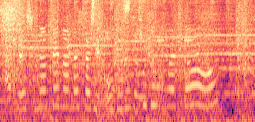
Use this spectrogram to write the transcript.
私の手の中で踊る気分はどう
